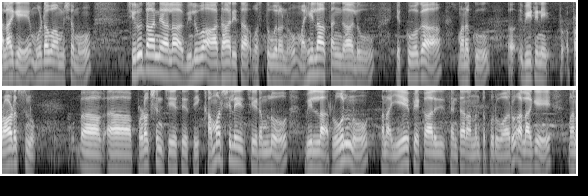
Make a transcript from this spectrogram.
అలాగే మూడవ అంశము చిరుధాన్యాల విలువ ఆధారిత వస్తువులను మహిళా సంఘాలు ఎక్కువగా మనకు వీటిని ప్రోడక్ట్స్ను ప్రొడక్షన్ చేసేసి కమర్షియలైజ్ చేయడంలో వీళ్ళ రోల్ను మన ఏఎఫ్ ఎకాలజీ సెంటర్ అనంతపూర్ వారు అలాగే మన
